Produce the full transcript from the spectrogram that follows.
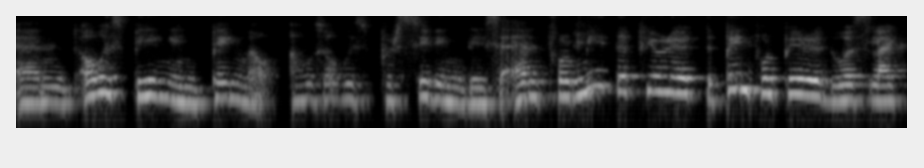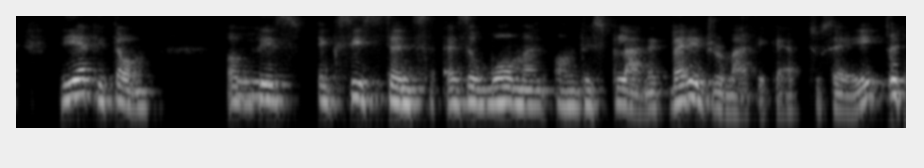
and always being in pain. Now, I was always perceiving this. And for me, the period, the painful period was like the epitome of Mhm. this existence as a woman on this planet. Very dramatic, I have to say. But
